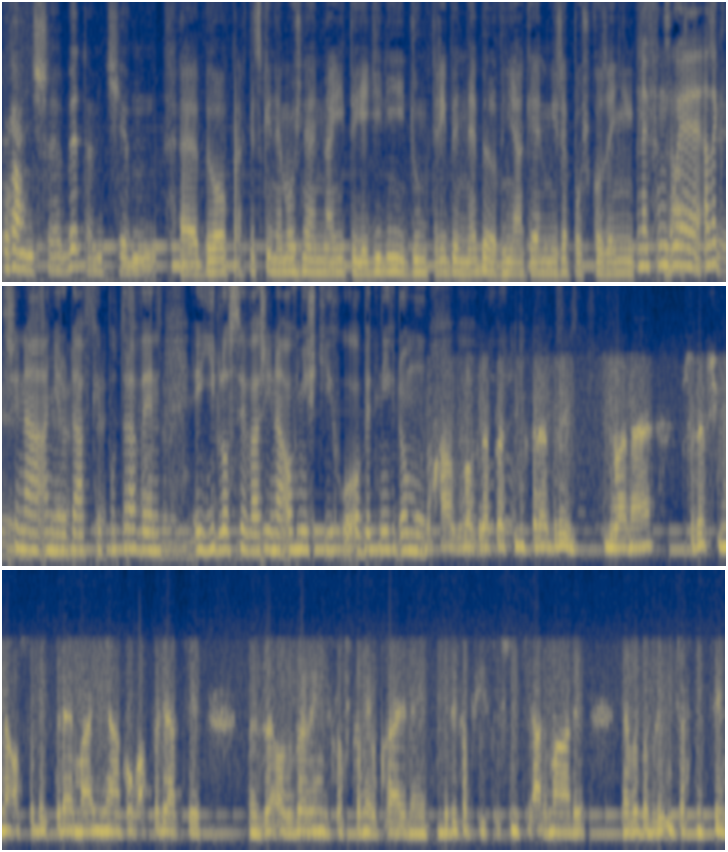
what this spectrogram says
раньше об этом, чем... Bylo prakticky nemožné najít jediný dům, který by nebyl v nějaké míře poškození. Nefunguje elektřina ani dodávky potravin, jídlo se vaří na ohništích u obytných domů. Docházelo k represím, které byly cílené především na osoby, které mají nějakou afiliaci s ozbrojenými složkami Ukrajiny. Byli to příslušníci armády, nebo to byli účastníci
